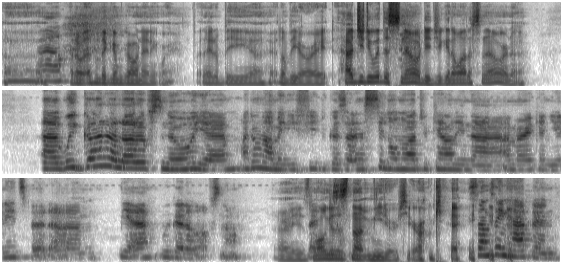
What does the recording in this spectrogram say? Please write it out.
well. I don't. I don't think I'm going anywhere, but it'll be uh, it'll be all right. How'd you do with the snow? Did you get a lot of snow or no? Uh, we got a lot of snow. Yeah, I don't know how many feet because I still don't know how to count in uh, American units, but um, yeah, we got a lot of snow. All right, as but, long as it's not meters, you're okay. something happened,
